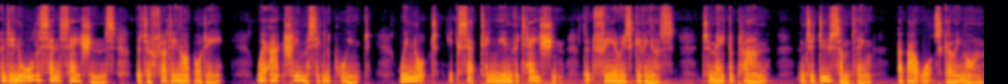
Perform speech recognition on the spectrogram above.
and in all the sensations that are flooding our body, we're actually missing the point we're not accepting the invitation that fear is giving us to make a plan and to do something about what's going on.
